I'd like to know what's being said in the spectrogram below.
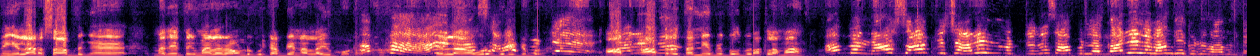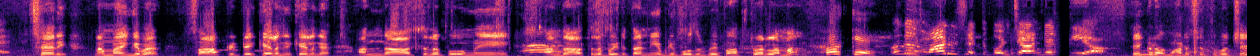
நீங்க எல்லாரும் சாப்பிடுங்க. மதியத்துக்கு மேல ரவுண்டு கூட்டிட்டு அப்படியே நான் லைவ் போடுறேன். எல்லா ஊரும் கூட்டிட்டு ஆத்- ஆத்துல தண்ணி எப்படி போகுது போய் பார்க்கலாமா? சரி நம்ம இங்க பார். சாப்பிட்டுட்டு கேளுங்க கேளுங்க. அங்க ஆத்துல போகுமே அந்த ஆத்துல போயிட்டு தண்ணி எப்படி போகுதுன்னு போய் பார்த்துட்டு வரலாமா? எங்கடா மாடு செத்து போச்சு?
